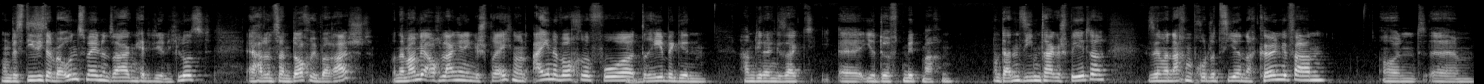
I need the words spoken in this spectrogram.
Und dass die sich dann bei uns melden und sagen, hättet ihr nicht Lust? Er hat uns dann doch überrascht. Und dann waren wir auch lange in den Gesprächen und eine Woche vor Drehbeginn haben die dann gesagt, äh, ihr dürft mitmachen. Und dann sieben Tage später sind wir nach dem Produzieren nach Köln gefahren und ähm,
